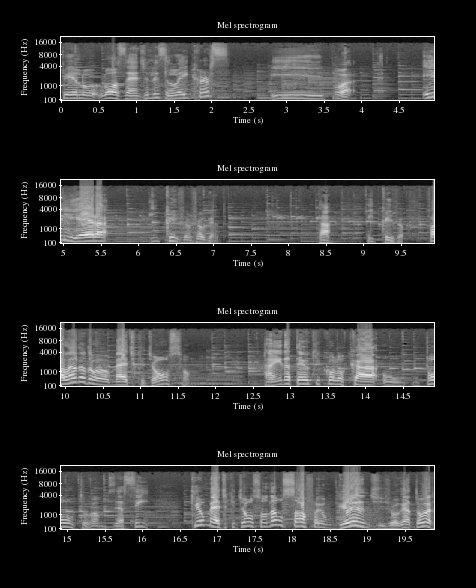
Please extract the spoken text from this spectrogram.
pelo Los Angeles Lakers e, pô, ele era incrível jogando. Tá? Incrível. Falando do Magic Johnson, ainda tenho que colocar um, um, ponto, vamos dizer assim, que o Magic Johnson não só foi um grande jogador,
